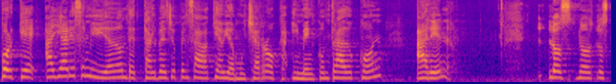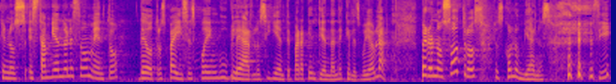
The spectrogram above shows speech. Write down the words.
porque hay áreas en mi vida donde tal vez yo pensaba que había mucha roca y me he encontrado con arena. Los, que nos están viendo en este momento de otros países pueden googlear lo siguiente para que entiendan de qué les voy a hablar. Pero nosotros, los colombianos, ¿sí?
